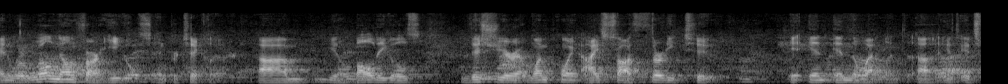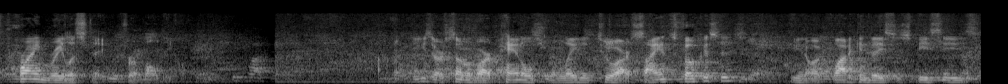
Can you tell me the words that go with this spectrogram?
And we're well known for our eagles in particular. Um, you know, bald eagles, this year at one point I saw 32 in, in the wetland. Uh, it, it's prime real estate for a bald eagle. These are some of our panels related to our science focuses, you know, aquatic invasive species,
